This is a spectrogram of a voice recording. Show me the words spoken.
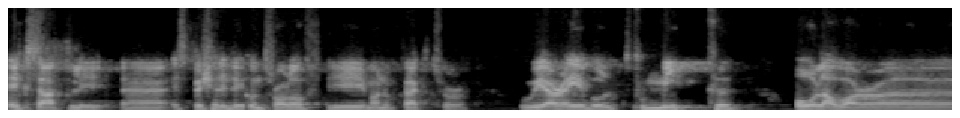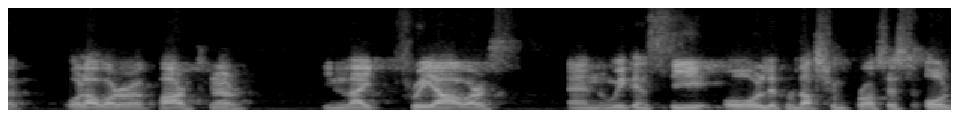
Exactly, especially the control of the manufacturer. We are able to meet all our uh, all our partner in like three hours and we can see all the production process all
